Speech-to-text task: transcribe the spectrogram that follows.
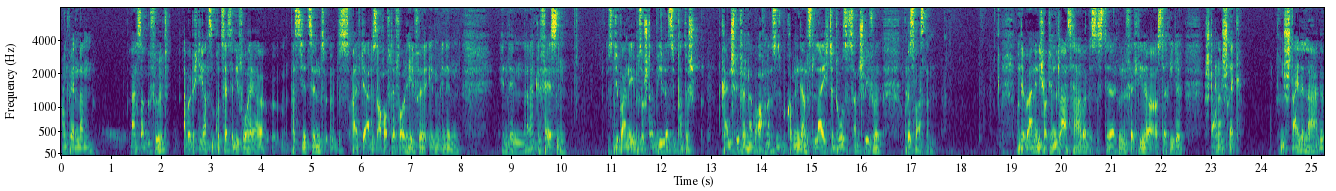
und werden dann langsam gefüllt. aber durch die ganzen Prozesse, die vorher äh, passiert sind, das reift ja alles auch auf der Vollhefe, eben in den, in den äh, Gefäßen, sind die Weine eben so stabil, dass sie praktisch keinen Schwefel mehr brauchen. Also sie bekommen eine ganz leichte Dosis an Schwefel und das war's dann. Und der Wein, den ich heute im Glas habe, das ist der grüne Feldliner aus der Riede Steiner Schreck. Eine steile Lage.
